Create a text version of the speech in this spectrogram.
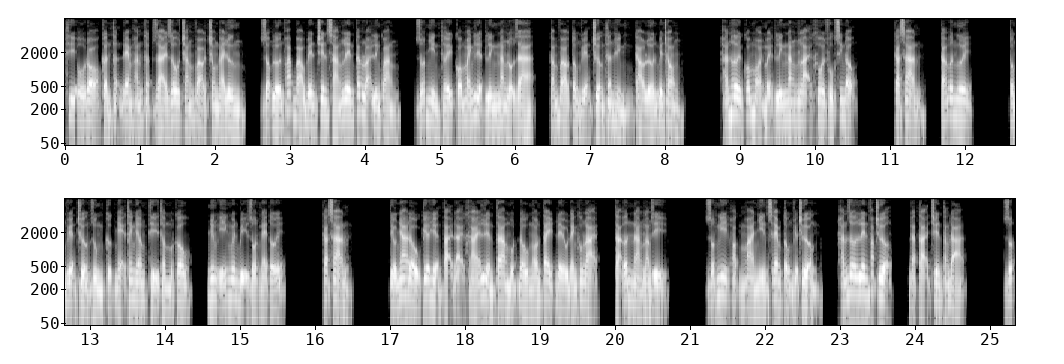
Thì ố đỏ cẩn thận đem hắn thật dài dâu trắng vào trong đai lưng, rộng lớn pháp bảo bên trên sáng lên các loại linh quang rốt nhìn thấy có mãnh liệt linh năng lộ ra, cắm vào tổng viện trưởng thân hình cao lớn bên trong. Hắn hơi có mọi mệt linh năng lại khôi phục sinh động. Ca sản, cảm ơn ngươi. Tổng viện trưởng dùng cực nhẹ thanh âm thì thầm một câu, nhưng ý nguyên bị rột nghe tới. Ca sản, tiểu nha đầu kia hiện tại đại khái liền ta một đầu ngón tay đều đánh không lại, tạ ơn nàng làm gì? Rốt nghi hoặc mà nhìn xem tổng viện trưởng, hắn giơ lên pháp trượng, đặt tại trên tảng đá. Rốt,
